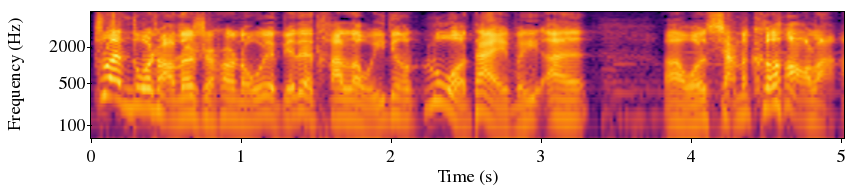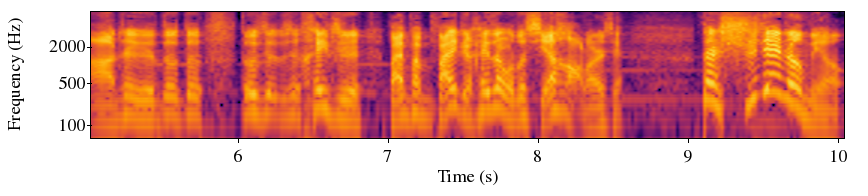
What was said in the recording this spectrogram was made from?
赚多少的时候呢，我也别再贪了，我一定落袋为安。啊，我想的可好了啊，这个都都都都黑纸白白白纸黑字我都写好了，而且，但实践证明，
